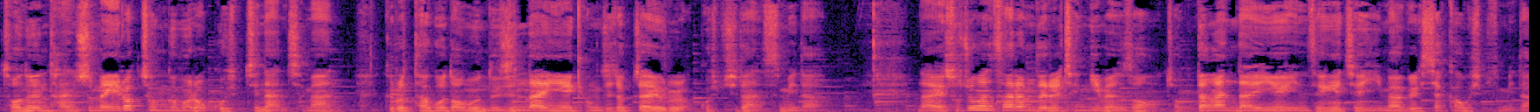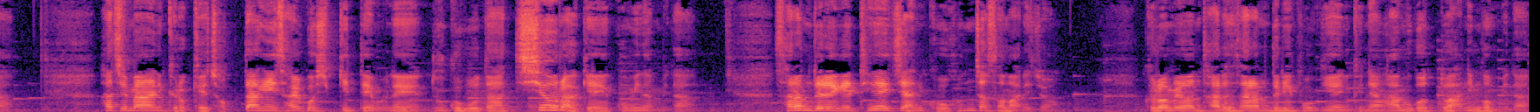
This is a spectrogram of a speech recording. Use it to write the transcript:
저는 단숨에 1억 천금을 얻고 싶지는 않지만 그렇다고 너무 늦은 나이에 경제적 자유를 얻고 싶지도 않습니다. 나의 소중한 사람들을 챙기면서 적당한 나이에 인생의 제 2막을 시작하고 싶습니다. 하지만 그렇게 적당히 살고 싶기 때문에 누구보다 치열하게 고민합니다. 사람들에게 티내지 않고 혼자서 말이죠. 그러면 다른 사람들이 보기엔 그냥 아무것도 아닌 겁니다.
